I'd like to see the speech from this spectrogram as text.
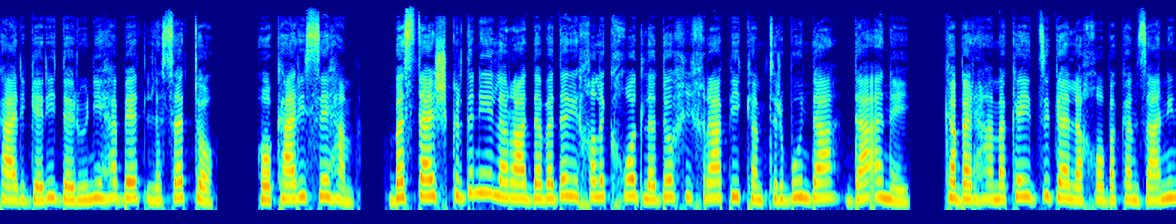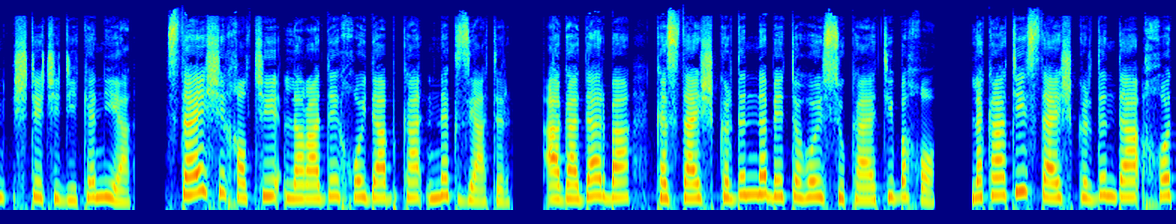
کاریگەری دەروونی هەبێت لەسەر تۆ، هۆکاری سێهەم، بە ستایشکردنی لە ڕادەبەدەری خەڵک خۆت لە دۆخی خراپی کەمتربووندا دائەنێی، کە بەرهەمەکەی جگە لە خۆبەکەمزانین شتێکی دیکە نییە. ستایشی خەڵکی لە ڕادەی خۆیدا بکە نەک زیاتر. ئاگاداربە کە ستایشکردن نەبێتە هۆی سووکایەتی بەخۆ. لە کاتی ستایشکردندا خۆت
